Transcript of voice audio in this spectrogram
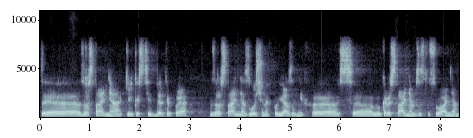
це зростання кількості ДТП, зростання злочинів пов'язаних е, з е, використанням, застосуванням,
